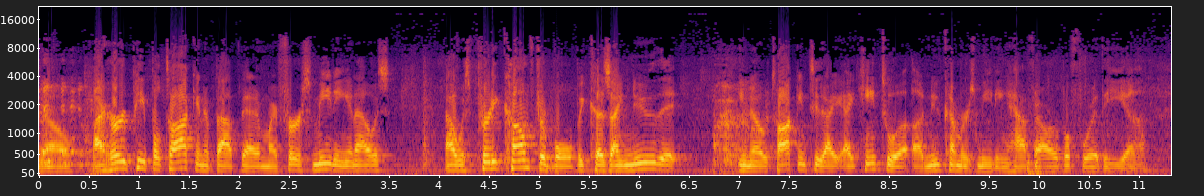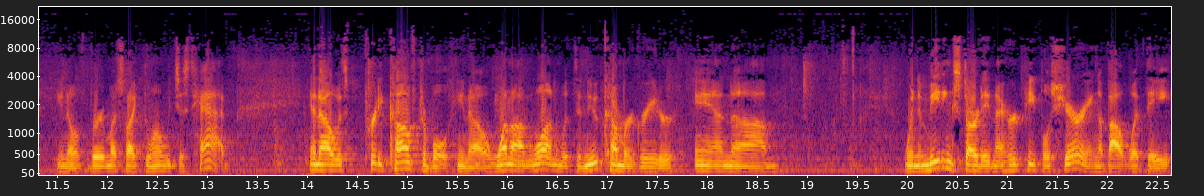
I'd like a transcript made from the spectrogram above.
know, I heard people talking about that in my first meeting, and I was, I was pretty comfortable because I knew that you know, talking to, I, I came to a, a, newcomers meeting half hour before the, uh, you know, very much like the one we just had. And I was pretty comfortable, you know, one on one with the newcomer greeter. And um, when the meeting started and I heard people sharing about what they,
